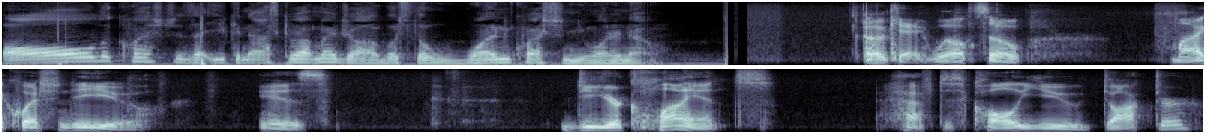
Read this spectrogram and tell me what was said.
all the questions that you can ask about my job, what's the one question you want to know? Okay, well, so my question to you is Do your clients have to call you doctor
